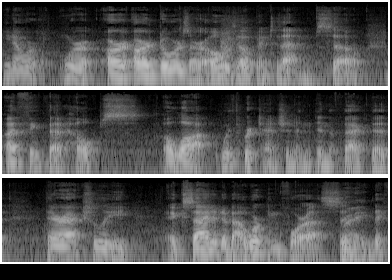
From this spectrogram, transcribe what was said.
you know, we're, we're our our doors are always open to them. So I think that helps a lot with retention and in the fact that they're actually excited about working for us. And Right. They,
